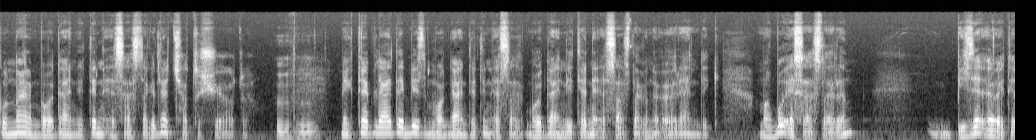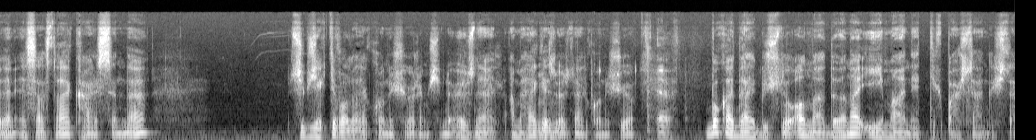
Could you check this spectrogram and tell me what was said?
Bunlar modernitenin esaslarıyla çatışıyordu. Hı hı. Mekteplerde biz modernitetin esas, modernitenin esaslarını öğrendik. Ama bu esasların bize öğretilen esaslar karşısında sübjektif olarak konuşuyorum şimdi öznel ama herkes hı. öznel konuşuyor. Evet. Bu kadar güçlü olmadığına iman ettik başlangıçta.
